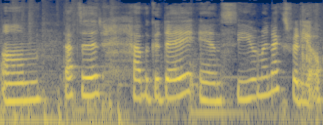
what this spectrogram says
um, that's it. Have a good day and see you in my next video.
